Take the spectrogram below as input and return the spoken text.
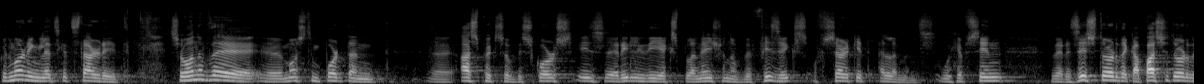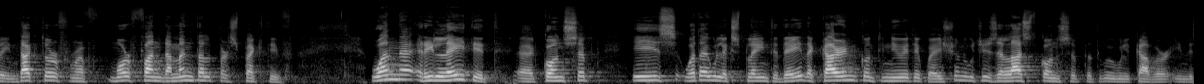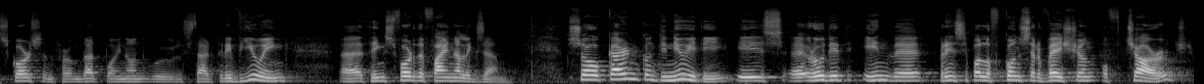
Good morning, let's get started. So one of the uh, most important uh, aspects of this course is uh, really the explanation of the physics of circuit elements. We have seen the resistor, the capacitor, the inductor from a more fundamental perspective. One uh, related uh, concept is what I will explain today, the current continuity equation, which is the last concept that we will cover in this course, and from that point on we will start reviewing uh, things for the final exam. So current continuity is uh, rooted in the principle of conservation of charge.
